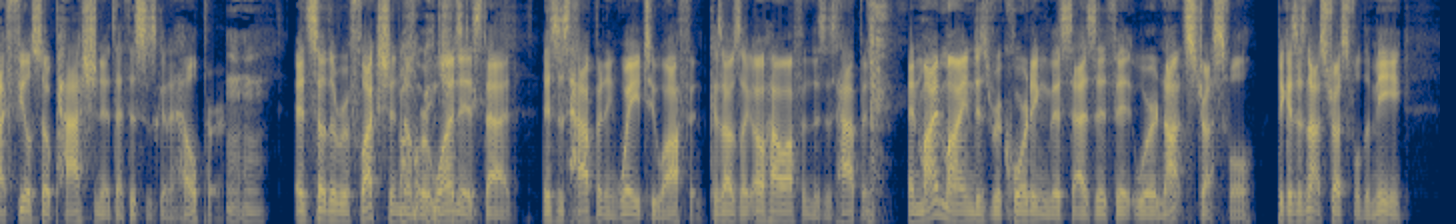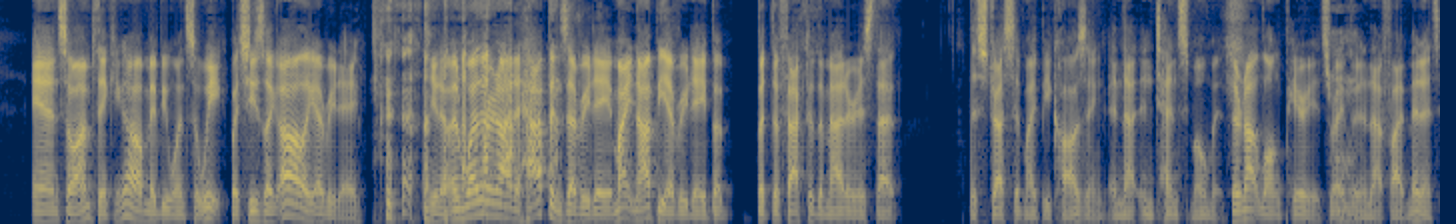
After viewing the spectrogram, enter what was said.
I feel so passionate that this is going to help her, Mhm. and so the reflection Oh, number one is that this is happening way too often because I was like, oh, how often does this happen? and my mind is recording this as if it were not stressful because it's not stressful to me. And so I'm thinking, oh, maybe once a week. But she's like, oh, like every day, you know. And whether or not it happens every day, it might not be every day. But but the fact of the matter is that the stress it might be causing in that intense moment, they're not long periods, right? Mhm. But in that five minutes,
